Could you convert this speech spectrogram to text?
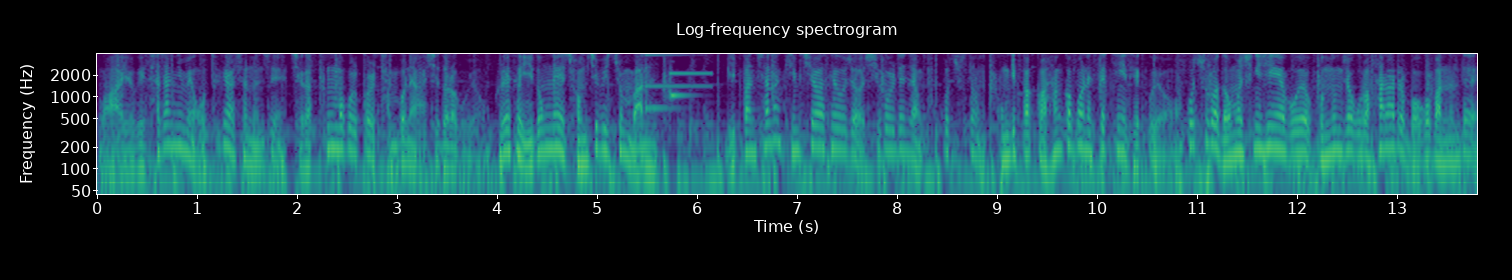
와 여기 사장님이 어떻게 하셨는지 제가 특 먹을 걸 단번에 아시더라고요 그래서 이 동네에 점집이 좀 많... 밑반찬은 김치와 새우젓, 시골된장, 풋고추 등 공깃밥과 한꺼번에 세팅이 됐고요 고추가 너무 싱싱해 보여 본능적으로 하나를 먹어봤는데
